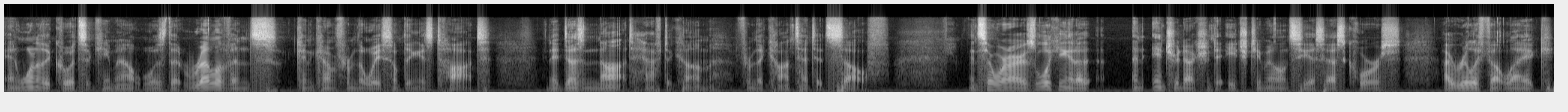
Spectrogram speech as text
And one of the quotes that came out was that relevance can come from the way something is taught, and it does not have to come from the content itself. And so, where I was looking at a, an introduction to HTML and CSS course, I really felt like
